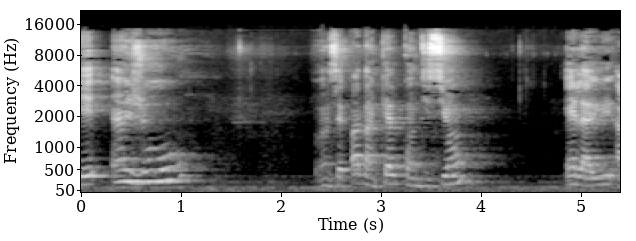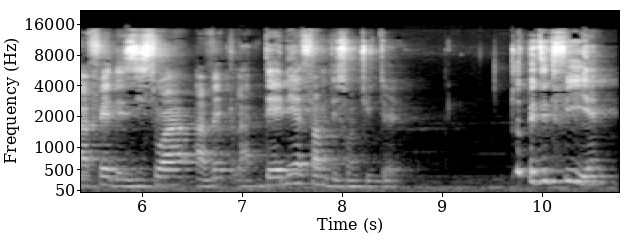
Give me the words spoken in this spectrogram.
Et un jour, on ne sait pas dans quelles conditions, elle a eu à faire des histoires avec la dernière femme de son tuteur. Toute petite fille, hein,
